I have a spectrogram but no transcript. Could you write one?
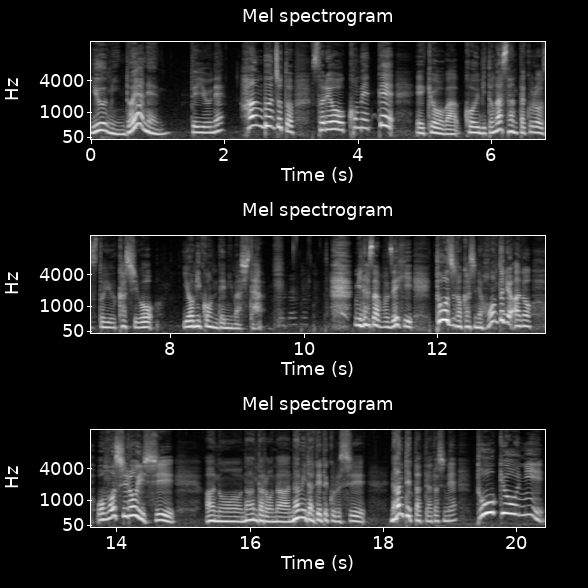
ユーミンどやねんっていうね半分ちょっとそれを込めてえ今日は「恋人がサンタクロース」という歌詞を読み込んでみました 皆さんもぜひ当時の歌詞ね本当にあの面白いしあのなんだろうな涙出てくるしなんて言ったって私ね東京に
